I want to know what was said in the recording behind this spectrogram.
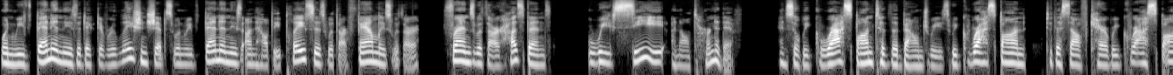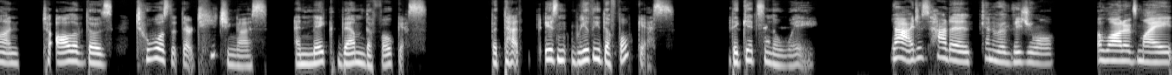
When we've been in these addictive relationships, when we've been in these unhealthy places with our families, with our friends, with our husbands, we see an alternative. And so we grasp onto the boundaries, we grasp on to the self care, we grasp on to all of those tools that they're teaching us and make them the focus. But that isn't really the focus, that gets in the way. Yeah, I just had a kind of a visual. A lot of my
